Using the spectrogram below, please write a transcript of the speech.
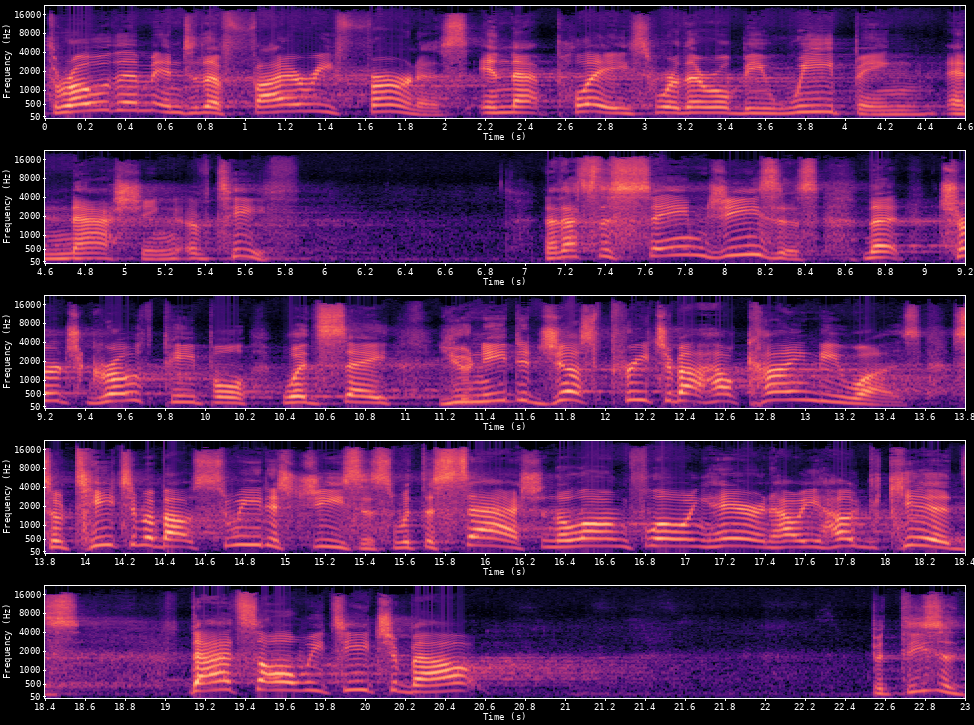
throw them into the fiery furnace in that place where there will be weeping and gnashing of teeth. Now, that's the same Jesus that church growth people would say, you need to just preach about how kind he was. So teach him about Swedish Jesus with the sash and the long flowing hair and how he hugged kids. That's all we teach about. But these are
